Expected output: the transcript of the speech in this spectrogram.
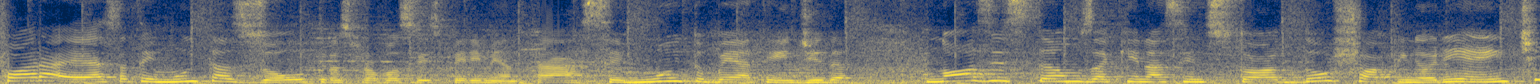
Fora essa, tem muitas outras para você experimentar, ser muito bem atendida. Nós estamos aqui na Cindy Store do Shopping Oriente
